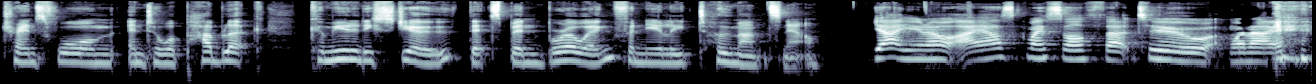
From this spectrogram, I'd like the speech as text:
transform into a public community stew that's been brewing for nearly two months now? yeah, you know, I ask myself that too when I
